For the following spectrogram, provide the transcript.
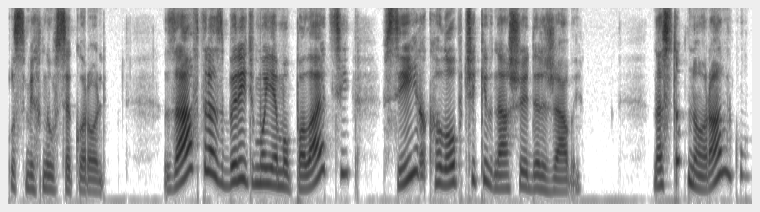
усміхнувся король. Завтра зберіть в моєму палаці всіх хлопчиків нашої держави. Наступного ранку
